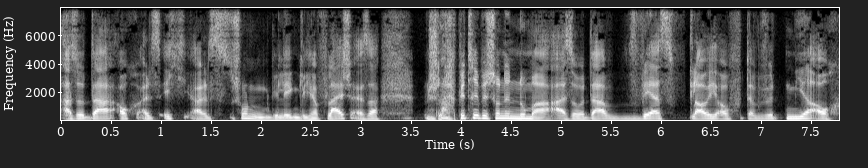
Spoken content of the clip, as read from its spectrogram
also da auch als ich, als schon gelegentlicher Fleischesser, ein Schlachtbetrieb ist schon eine Nummer. Also da wäre es, glaube ich, auch, da wird mir auch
